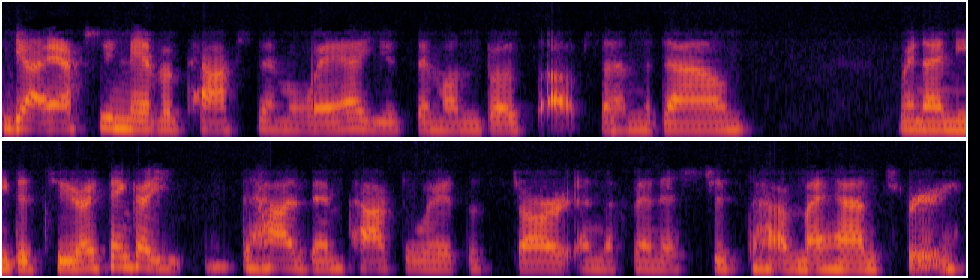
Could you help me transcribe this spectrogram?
yeah, I actually never packed them away. I use them on both the ups and the downs. When I needed to. I think I had them packed away at the start and the finish just to have my hands free.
